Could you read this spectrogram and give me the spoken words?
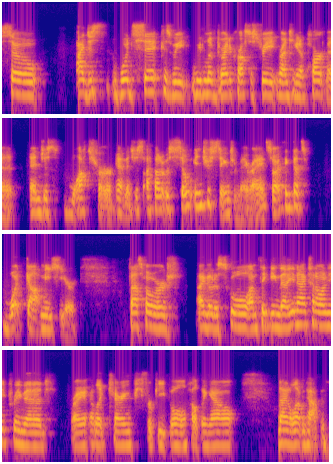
So I just would sit because we we lived right across the street renting an apartment and just watch her. And it just I thought it was so interesting to me, right? So I think that's what got me here. Fast forward, I go to school. I'm thinking that, you know, I kind of want to be pre med, right? I like caring for people, helping out. 9 11 happened.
